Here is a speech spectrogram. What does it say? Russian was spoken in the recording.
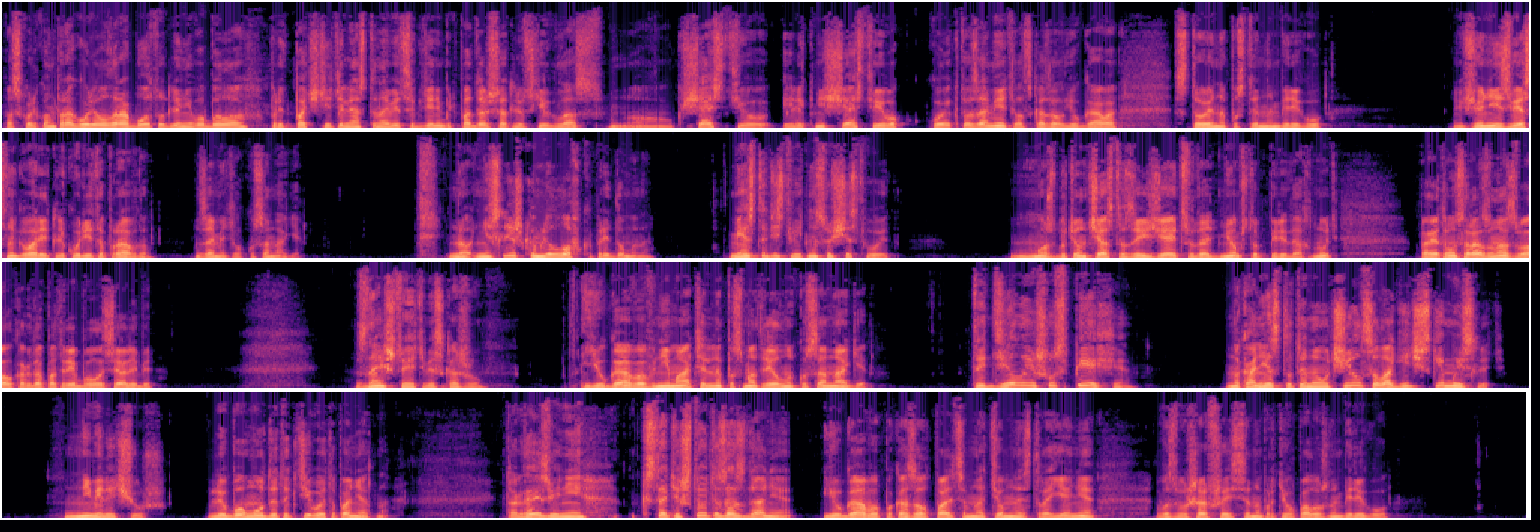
Поскольку он прогуливал работу, для него было предпочтительнее остановиться где-нибудь подальше от людских глаз. Но, к счастью или к несчастью, его кое-кто заметил, — сказал Югава, стоя на пустынном берегу. — Еще неизвестно, говорит ли Курита правду, — заметил Кусанаги. — Но не слишком ли ловко придумано? Место действительно существует. Может быть, он часто заезжает сюда днем, чтобы передохнуть, поэтому сразу назвал, когда потребовалось алиби. — Знаешь, что я тебе скажу? — Югава внимательно посмотрел на Кусанаги. «Ты делаешь успехи. Наконец-то ты научился логически мыслить». «Не мели чушь. Любому детективу это понятно». «Тогда извини. Кстати, что это за здание?» Югава показал пальцем на темное строение, возвышавшееся на противоположном берегу.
